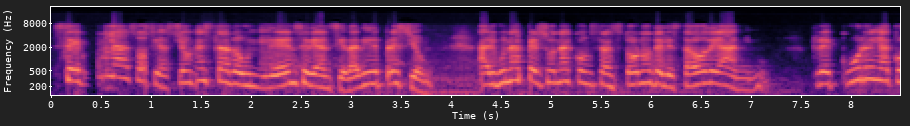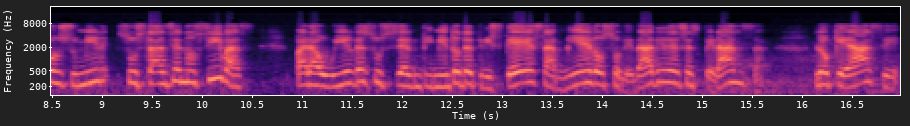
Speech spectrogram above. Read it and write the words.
Según la Asociación Estadounidense de Ansiedad y Depresión, algunas personas con trastornos del estado de ánimo recurren a consumir sustancias nocivas para huir de sus sentimientos de tristeza, miedo, soledad y desesperanza, lo que hace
